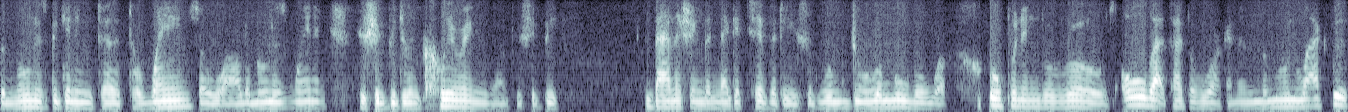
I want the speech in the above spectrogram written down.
The moon is beginning to, to wane, so while the moon is waning, you should be doing clearing work. You should be banishing the negativity. You should do removal work opening the roads, all that type of work. And then the moon waxes,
